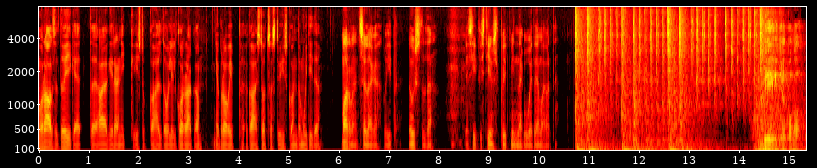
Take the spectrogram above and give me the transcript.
moraalselt õige, et ajakirjanik istub kahel toolil korraga ja proovib kahest otsast ühiskonda mudida. ma arvan, et sellega võib nõustuda ja siit vist ilmselt võib minna ka uue teema juurde. meediapalat,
